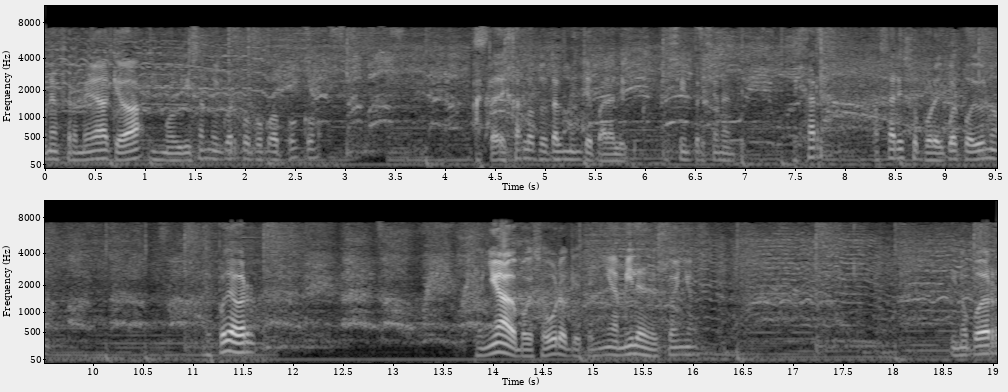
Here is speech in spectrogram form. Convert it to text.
una enfermedad que va inmovilizando el cuerpo poco a poco hasta dejarlo totalmente paralítico. Es impresionante. Dejar pasar eso por el cuerpo de uno después de haber soñado, porque seguro que tenía miles de sueños, y no poder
